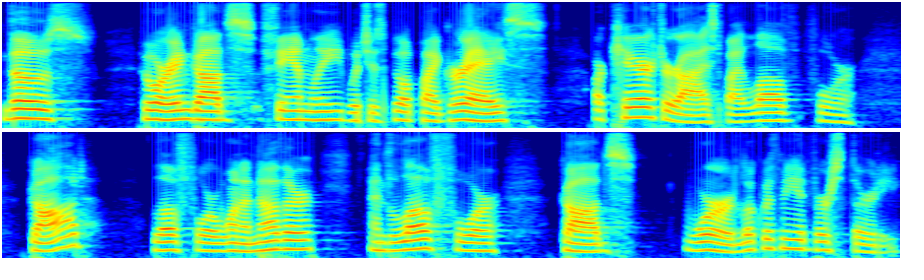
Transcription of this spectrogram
Those who are in God's family, which is built by grace, are characterized by love for God, love for one another, and love for God's word. Look with me at verse 30.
